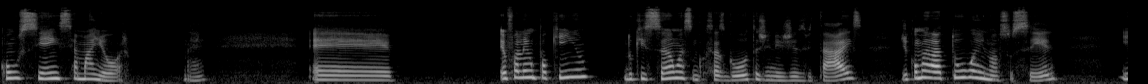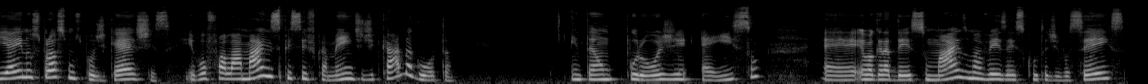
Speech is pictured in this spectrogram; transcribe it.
consciência maior, né? É, eu falei um pouquinho do que são essas gotas de energias vitais, de como ela atua em nosso ser. E aí, nos próximos podcasts, eu vou falar mais especificamente de cada gota. Então, por hoje é isso. É, eu agradeço mais uma vez a escuta de vocês.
